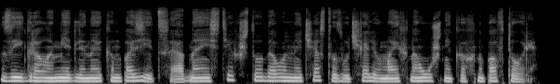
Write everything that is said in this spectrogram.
Заиграла медленная композиция, одна из тех, что довольно часто звучали в моих наушниках на повторе.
